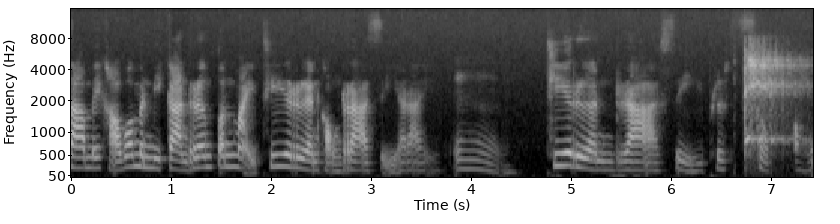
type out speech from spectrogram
ทราบไหมคะว่ามันมีการเริ่มต้นใหม่ที่เรือนของราศีอะไรอืม ที่เรือนราศีพฤษภโอ้โห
